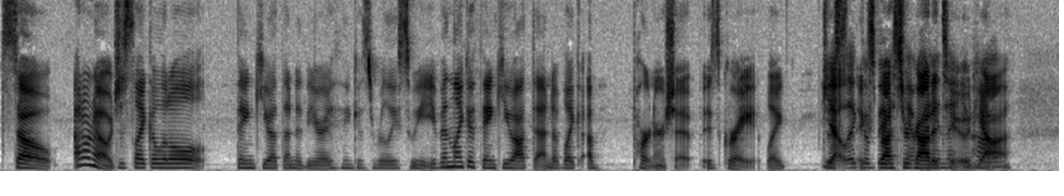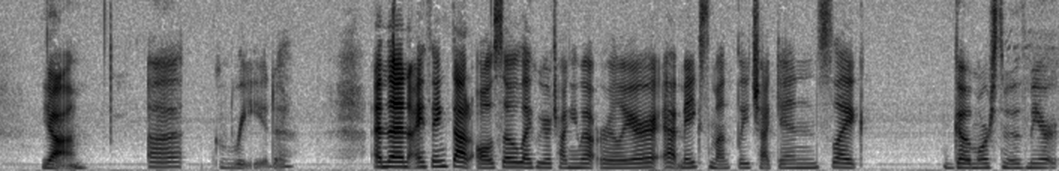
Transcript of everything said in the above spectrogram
so I don't know, just like a little thank you at the end of the year, I think is really sweet. Even like a thank you at the end of like a partnership is great. Like, Yeah, just like a big express your that you gratitude. Yeah, yeah, Agreed. And then I think that also, like we were talking about earlier, it makes monthly check-ins like go more smoothly or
